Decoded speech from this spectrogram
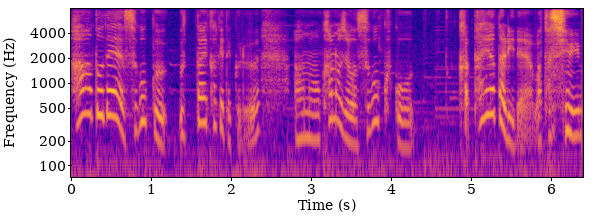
ハードですごく訴えかけてくる。あの、彼女はすごくこう、体当たりで私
